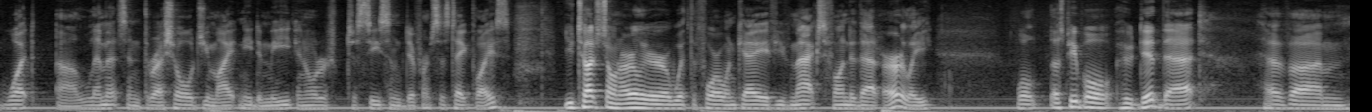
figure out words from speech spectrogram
what uh, limits and thresholds you might need to meet in order to see some differences take place. You touched on earlier with the 401k, if you've max funded that early, well, those people who did that have um,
